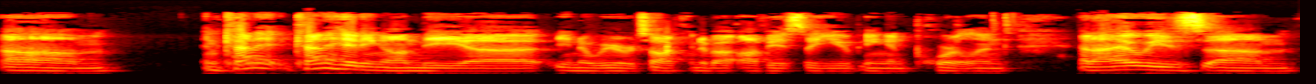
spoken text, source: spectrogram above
Um, and kind of, kind of hitting on the, uh, you know, we were talking about obviously you being in Portland and I always, um,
